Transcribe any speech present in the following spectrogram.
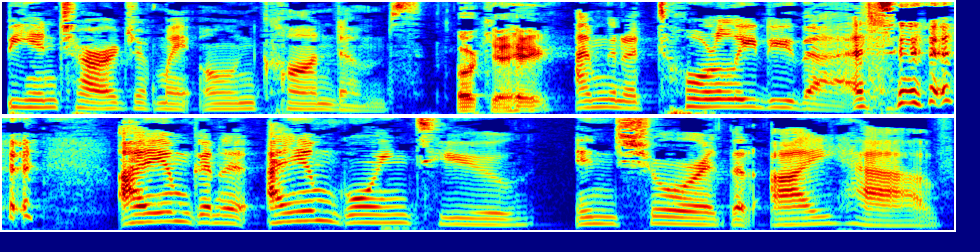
be in charge of my own condoms. okay. I'm going to totally do that. I am going to, I am going to ensure that I have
